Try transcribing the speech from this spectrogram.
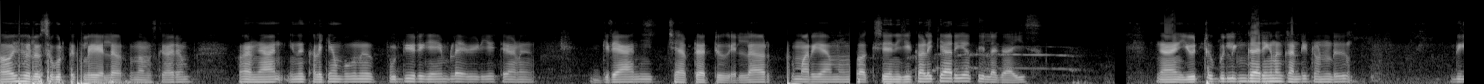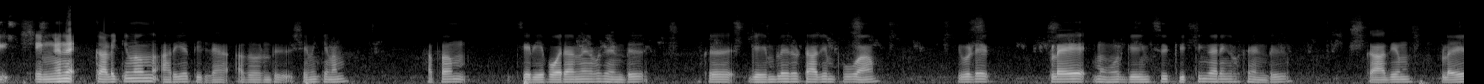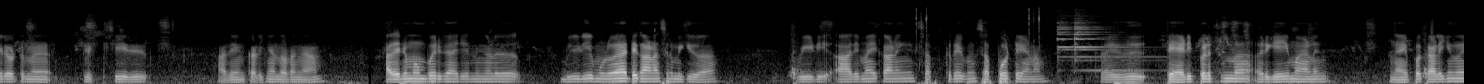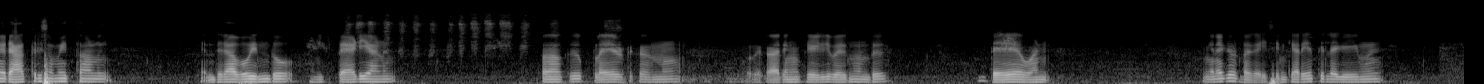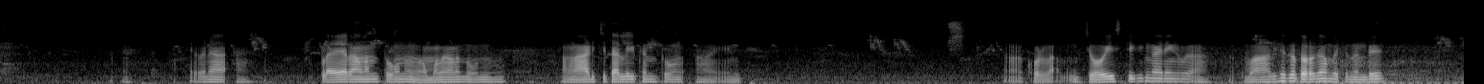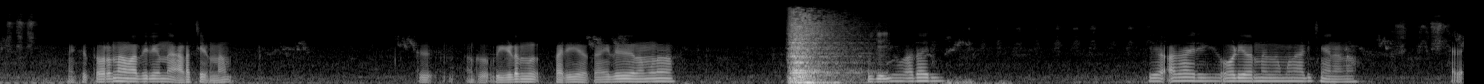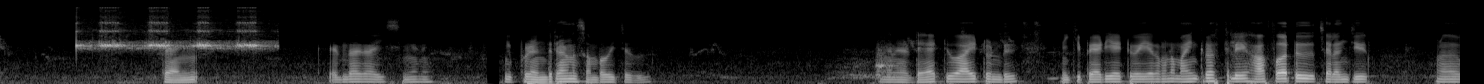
Hi hello സുഹൃത്തുക്കളെ എല്ലാവർക്കും നമസ്കാരം. ഞാൻ ഇന്ന് കളിക്കാൻ പോകുന്നത് പുതിയൊരു ഗെയിം പ്ലേ വീഡിയോ ആയിട്ടാണ് ഗ്രാനി ചാപ്റ്റർ ടു എല്ലാവർക്കും അറിയാമോ? പക്ഷേ എനിക്ക് കളിക്കാൻ അറിയത്തില്ല ഗൈസ് ഞാൻ യൂട്യൂബിലും കാര്യങ്ങളും കണ്ടിട്ടുണ്ട്. ഇത് എങ്ങനെ കളിക്കണമെന്ന് അറിയത്തില്ല അതുകൊണ്ട് ക്ഷമിക്കണം. അപ്പം ചെറിയ പോരായ്മകളൊക്കെ ഉണ്ട് നമുക്ക് ഗെയിം പ്ലേയിലോട്ട് ആദ്യം പോവാം. ഇവിടെ പ്ലേ മോർ ഗെയിംസ് കിറ്റും കാര്യങ്ങളൊക്കെ ഉണ്ട്. ആദ്യം പ്ലേയിലോട്ടൊന്ന് ക്ലിക്ക് ചെയ്ത് ആദ്യം കളിക്കാൻ തുടങ്ങാം. അതിനു മുമ്പ് ഒരു കാര്യം നിങ്ങൾ വീഡിയോ മുഴുവനായിട്ട് കാണാൻ ശ്രമിക്കുക. വീഡിയോ ആദ്യമായി കാണുമെങ്കിൽ സബ്സ്ക്രൈബും സപ്പോർട്ട് ചെയ്യണം. ഇത് പേടിപ്പെടുത്തുന്ന ഒരു ഗെയിമാണ് ഞാനിപ്പോൾ കളിക്കുന്നത് രാത്രി സമയത്താണ്. എന്തിനാവോ എന്തോ എനിക്ക് പേടിയാണ്. അപ്പോൾ നമുക്ക് പ്ലേയിലോട്ട് കിടന്നു കുറേ കാര്യങ്ങളൊക്കെ എഴുതി വരുന്നുണ്ട്. ഡേ വൺ ഇങ്ങനെയൊക്കെ ഉണ്ടോ കൈസ് എനിക്കറിയത്തില്ല ഗെയിം ഇവനാ പ്ലെയർ ആണെന്ന് തോന്നുന്നു നമ്മളാണെന്ന് തോന്നുന്നു. നമ്മൾ അടിച്ച് തള്ളിയിട്ടെന്ന് തോന്നുന്നു. ആ എനിക്ക് ആ കൊള്ളാം. ജോയ് സ്റ്റിക്കും കാര്യങ്ങൾ ആ വാതിലൊക്കെ തുറക്കാൻ പറ്റുന്നുണ്ട്. എനിക്ക് തുറന്ന വാതിൽ ഒന്ന് അടച്ചിടണം. നമുക്ക് വീടൊന്ന് പരിചയമാക്കാം. ഇത് നമ്മൾ അയ്യോ അതാരി? അതാരി? ഓടി പറഞ്ഞത് നമ്മൾ അടിക്കാനാണോ? അല്ല തേങ്ങി. എന്താ ഗൈസ് ഇങ്ങനെ? ഇപ്പോഴെന്തിനാണ് സംഭവിച്ചത്? അങ്ങനെ ഡേ ടു ആയിട്ടുണ്ട്. എനിക്ക് പേടിയായിട്ട് വയ്യ. നമ്മുടെ മൈൻക്രാഫ്റ്റിലെ ഹാഫ് ഹാർട്ട് ചലഞ്ച്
